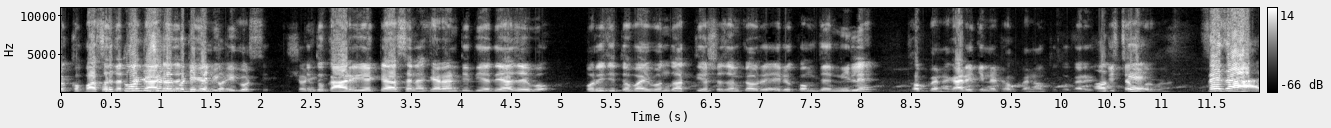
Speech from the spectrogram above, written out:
লক্ষ পাঁচ হাজার টাকা আট হাজার টাকা বিক্রি করছি। কিন্তু গাড়ি একটা আছে না গ্যারান্টি দিয়ে দেয়া যাইব। পরিচিত ভাই বন্ধু আত্মীয় স্বজন কাউরে এরকম যে নিলে ঠকবে না গাড়ি কিনে ঠকবে না অন্তত গাড়ি ডিস্টার্ব করবে না। ফেজার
